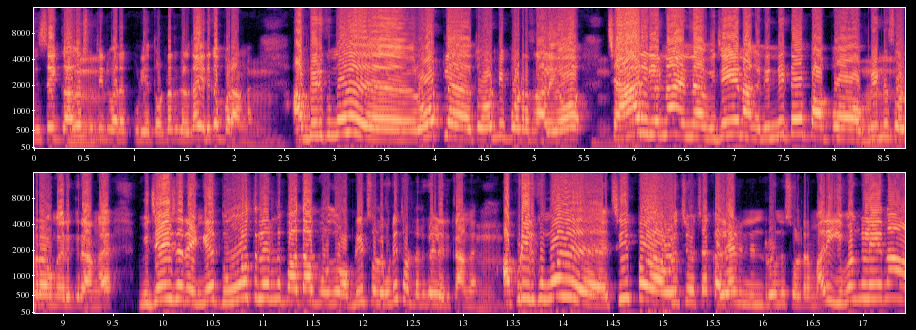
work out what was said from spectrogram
விஜய்க்காக. சுத்திட்டு வரக்கூடிய தொண்டர்கள் தான் இருக்க போறாங்க. அப்படி இருக்கும்போது ரோட்ல தோண்டி போடுறதுனாலயோ. சேர் இல்லைன்னா என்ன விஜய நாங்க நின்னுட்டே பாப்போம் அப்படின்னு. சொல்றவங்க இருக்கிறாங்க விஜய் சார் எங்கேயோ தூரத்துல இருந்து பார்த்தா போதும் அப்படின்னு சொல்லக்கூடிய தொண்டர்கள் இருக்காங்க. அப்படி இருக்கும்போது சீப்ப ஒழிச்சு வச்சா கல்யாணம் நின்றும்னு சொல்ற மாதிரி இவங்களே தான்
